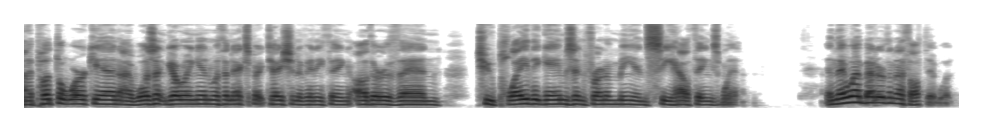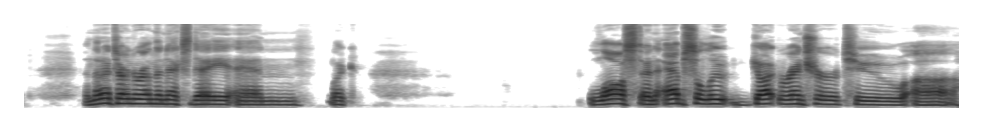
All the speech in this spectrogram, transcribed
I put the work in. I wasn't going in with an expectation of anything other than to play the games in front of me and see how things went. And they went better than I thought they would. And then I turned around the next day and like lost an absolute gut wrencher to uh,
